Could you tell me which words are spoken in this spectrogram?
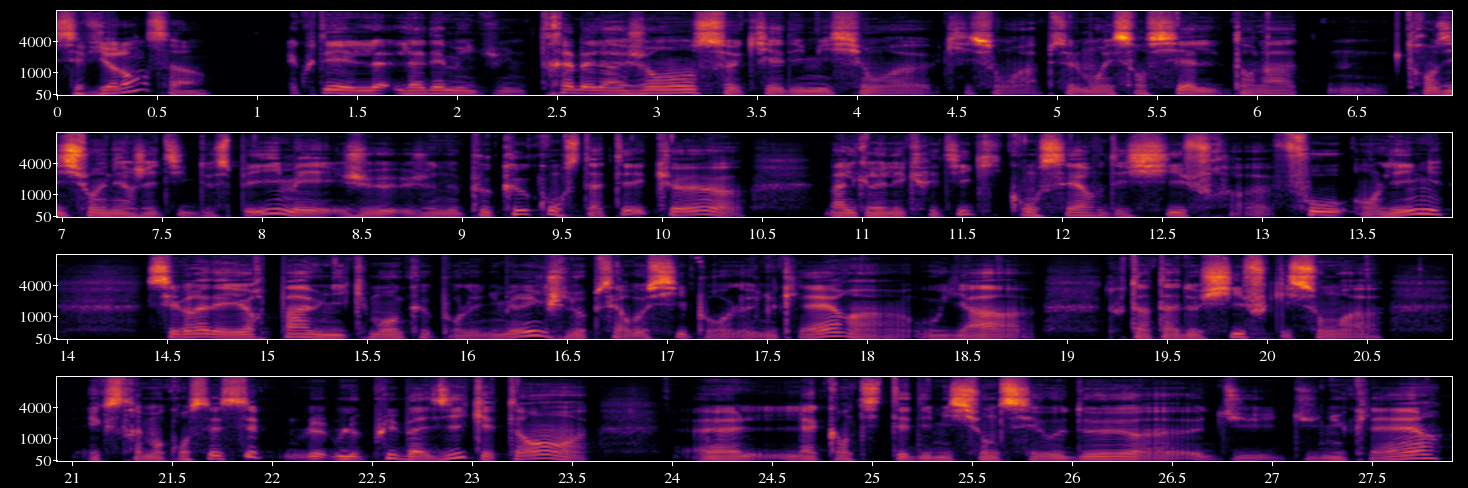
C'est violent ça Écoutez, l'ADEME est une très belle agence qui a des missions euh, qui sont absolument essentielles dans la mm, transition énergétique de ce pays, mais je, ne peux que constater que, euh, malgré les critiques, ils conservent des chiffres euh, faux en ligne. C'est vrai d'ailleurs pas uniquement que pour le numérique, je l'observe aussi pour le nucléaire, où il y a tout un tas de chiffres qui sont extrêmement contestés. Le, le, plus basique étant la quantité d'émissions de CO2 du, du nucléaire,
